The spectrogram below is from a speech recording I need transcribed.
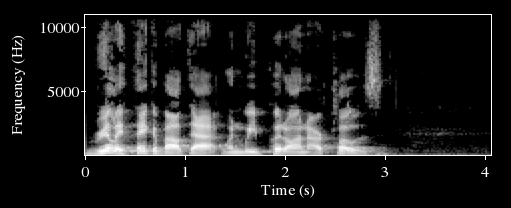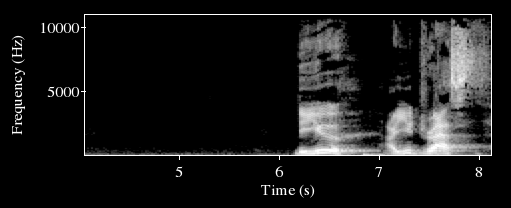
really think about that when we put on our clothes. Do you, are you dressed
